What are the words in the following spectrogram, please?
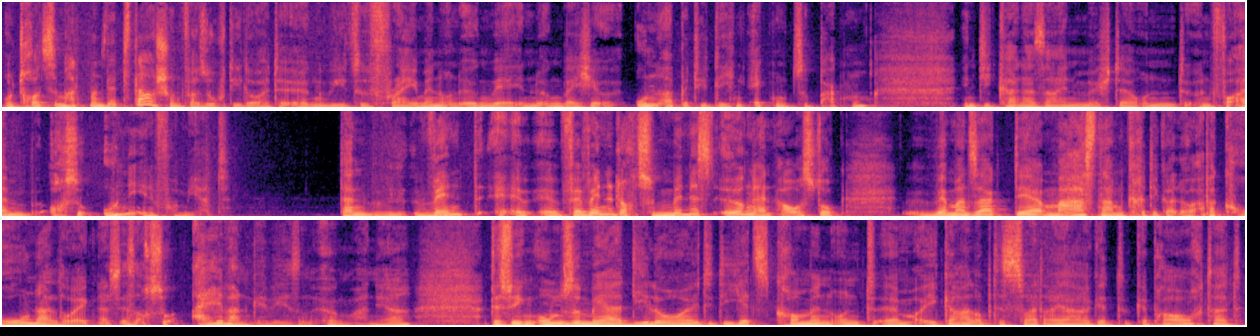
Und trotzdem hat man selbst da schon versucht, die Leute irgendwie zu framen und irgendwie in irgendwelche unappetitlichen Ecken zu packen, in die keiner sein möchte und, und vor allem auch so uninformiert dann wend, äh, äh, verwende doch zumindest irgendeinen Ausdruck, wenn man sagt, der Maßnahmenkritiker. Aber Corona-Leugner, das ist auch so albern gewesen irgendwann, ja. Deswegen umso mehr die Leute, die jetzt kommen und ähm, egal, ob das zwei, drei Jahre ge gebraucht hat,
